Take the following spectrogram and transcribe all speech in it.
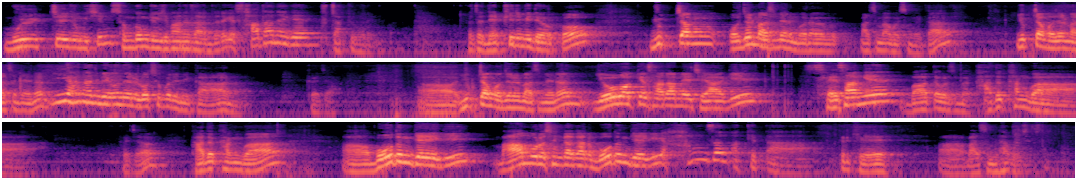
물질 중심, 성공 중심 하는 사람들에게 사단에게 붙잡혀 버리는 겁니다. 그래서 내 필임이 되었고 6장 5절 말씀에는 뭐라고 말씀하고 있습니까? 6장 5절 말씀에는 이 하나님의 은혜를 놓쳐버리니까 그죠. 어, 6장 5절 말씀에는 여호와께 사람의 제약이 세상에 뭐왔다고 그랬습니까? 가득한과 그죠? 가득한과 어, 모든 계획이 마음으로 생각하는 모든 계획이 항상 악했다. 그렇게 어, 말씀을 하고 있었습니다.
